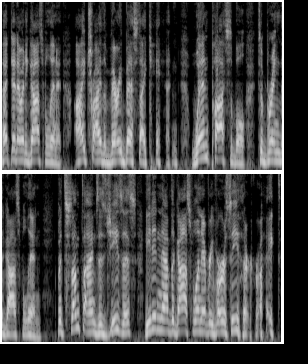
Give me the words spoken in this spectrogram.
that didn't have any gospel in it, I try the very best I can when possible to bring the gospel in. But sometimes, as Jesus, he didn't have the gospel in every verse either, right?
